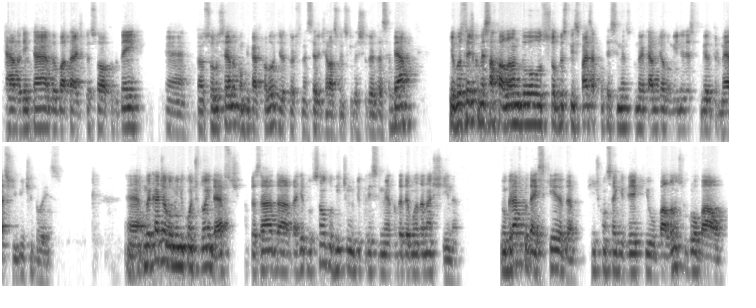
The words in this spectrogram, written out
Obrigado, Ricardo. Boa tarde, pessoal. Tudo bem? É, então, eu sou o Luciano, como o Ricardo falou, diretor financeiro de Relações com Investidores da CBA. Eu gostaria de começar falando sobre os principais acontecimentos do mercado de alumínio nesse primeiro trimestre de 2022. É, o mercado de alumínio continuou em déficit, apesar da, da, redução do ritmo de crescimento da demanda na China. No gráfico da esquerda, a gente consegue ver que o balanço global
